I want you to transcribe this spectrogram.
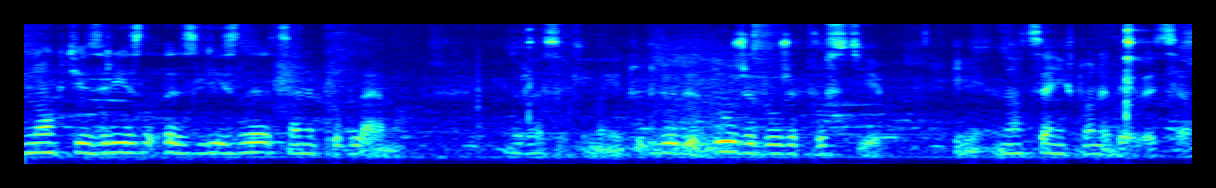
Ногті зрізли, злізли, це не проблема. Доресики мої, тут люди дуже-дуже прості. І на це ніхто не дивиться.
